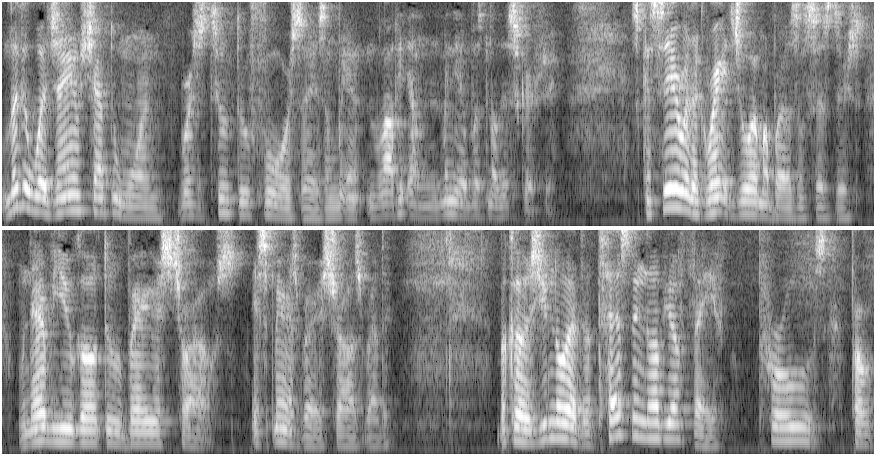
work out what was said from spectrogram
look at what James chapter one verses two through four says, and, we, and a lot of people, many of us know this scripture. Consider it a great joy, my brothers and sisters, whenever you go through various trials, experience various trials, rather, because you know that the testing of your faith proves pro-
